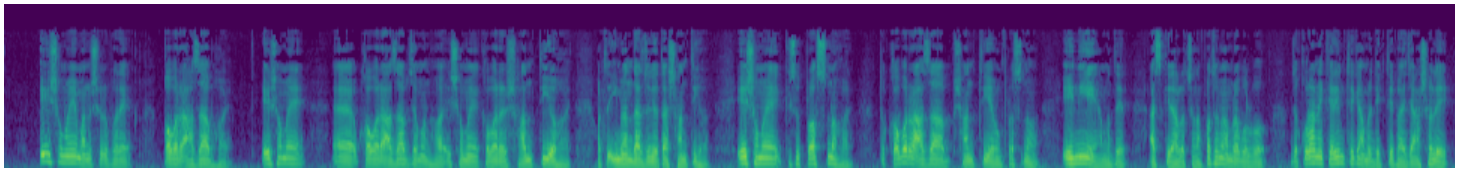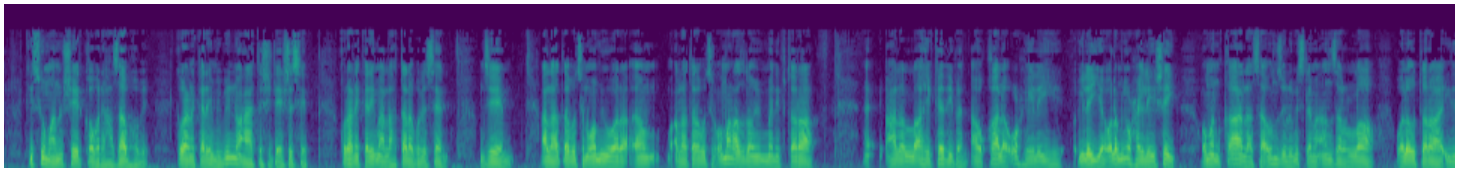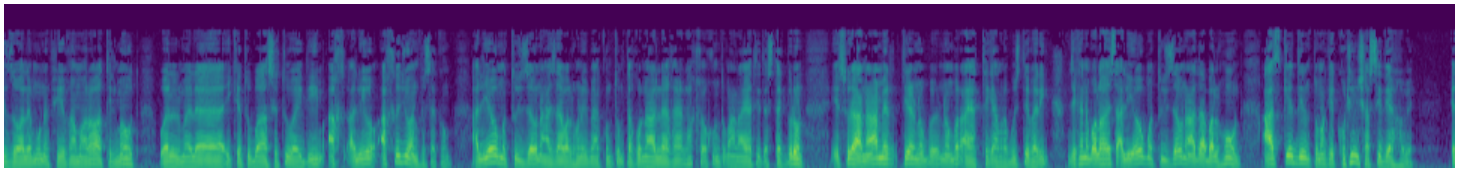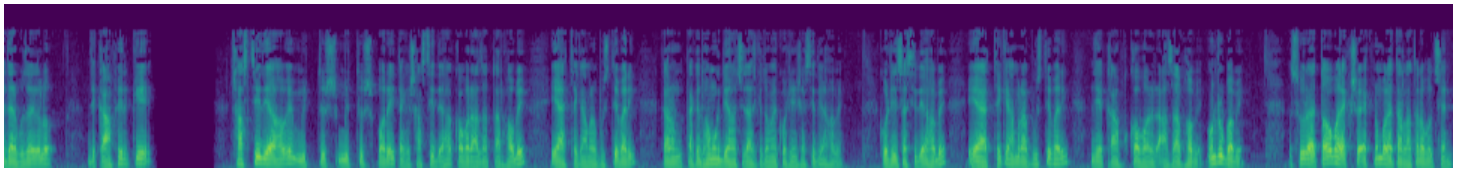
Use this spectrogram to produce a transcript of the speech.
এই সময়ে মানুষের উপরে কবর আজাব হয়। এই সময়ে কবর আজাব যেমন হয়, এই সময়ে কবরের শান্তিও হয়, অর্থাৎ ইমানদার যদিও তার শান্তি হয়। এই সময়ে কিছু প্রশ্ন হয়। তো কবর আজাব শান্তি এবং প্রশ্ন, এই নিয়ে আমাদের আজকের আলোচনা। প্রথমে আমরা বলব যে কোরআনে করিম থেকে আমরা দেখতে পাই যে আসলে কিছু মানুষের কবরে আজাব হবে। কোরআনে করিম বিভিন্ন আয়াতে সেটা এসেছে। কোরআনে করিম আল্লাহ তালা বলেছেন যে, আল্লাহ তালা বলছেন ওমি আল্লাহ তালা বলছেন ওমান আজলাম ইমান ইফতারা। على الله كذبا أو قال أوحي إليه إلي ولم يوحى إليه شيء ومن قال سأنزل مثل ما أنزل الله ولو ترى إذ الظالمون في غمرات الموت والملائكة باسطوا أيديهم اليوم أخرجوا أنفسكم اليوم تجزون عذاب الهون بما كنتم تقولون على غير الحق وكنتم عن آياتي تستكبرون এই সূরা আনামের 93 নম্বর আয়াত থেকে আমরা বুঝতে পারি যেখানে বলা হয়েছে আলিয়াউম তুজজাউন আযাবাল হুন আজকের দিন তোমাকে কঠিন শাস্তি দেওয়া হবে এদের বোঝা গেল যে কাফেরকে শাস্তি দেওয়া হবে মৃত্যু মৃত্যুর পরেই তাকে শাস্তি দেওয়া কবর আজাব তার হবে, এই আয় থেকে আমরা বুঝতে পারি, কারণ তাকে ধমক দেওয়া হচ্ছে আজকে তোমায় কঠিন শাস্তি দেওয়া হবে। কঠিন শাস্তি দেওয়া হবে, এই আয়াত থেকে আমরা বুঝতে পারি যে কবরের আজাব হবে। অনুরূপভাবে, সুরা তওবার একশো এক নম্বর আয়ত আল্লাহ তালা বলছেন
